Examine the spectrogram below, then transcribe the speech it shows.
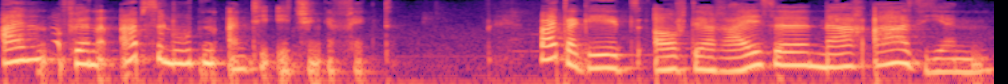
einen, für einen absoluten Anti-Aging-Effekt. Weiter geht's auf der Reise nach Asien.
